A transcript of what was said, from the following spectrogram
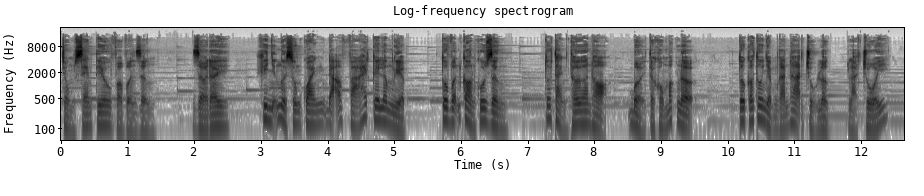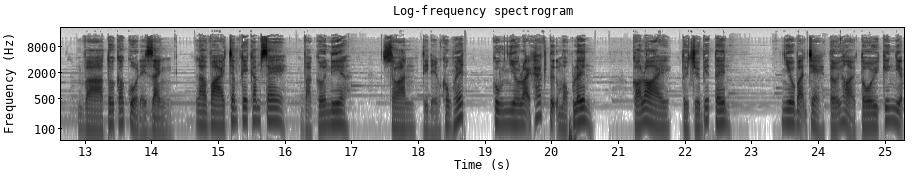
trồng sen tiêu và vườn rừng. Giờ đây, khi những người xung quanh đã phá hết cây lâm nghiệp, tôi vẫn còn khu rừng tôi thảnh thơi hơn họ bởi tôi không mắc nợ. Tôi có thu nhập ngắn hạn chủ lực là chuối và tôi có của để dành là vài trăm cây cam xe và cơ nia. Xoan thì đếm không hết, cùng nhiều loại khác tự mọc lên. Có loài tôi chưa biết tên. Nhiều bạn trẻ tới hỏi tôi kinh nghiệm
